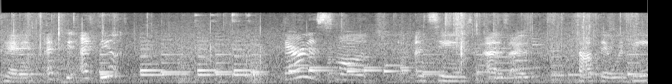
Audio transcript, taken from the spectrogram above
Okay, I feel, I feel it seems as I thought they would be.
